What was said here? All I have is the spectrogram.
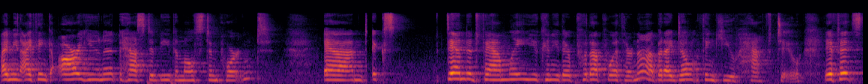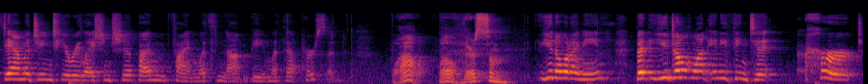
I mean, I think our unit has to be the most important. And extended family, you can either put up with or not, but I don't think you have to. If it's damaging to your relationship, I'm fine with not being with that person. Wow. Well, there's some You know what I mean? But you don't want anything to hurt.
